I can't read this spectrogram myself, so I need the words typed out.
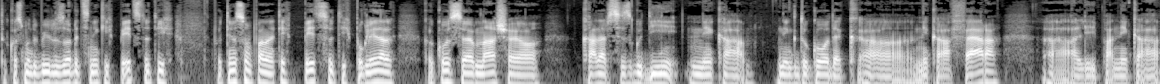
Tako smo dobili vzorec nekih 500, potem smo pa na teh 500 pogledali, kako se obnašajo, kadar se zgodi neka, nek dogodek, neka afera ali pa neka,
